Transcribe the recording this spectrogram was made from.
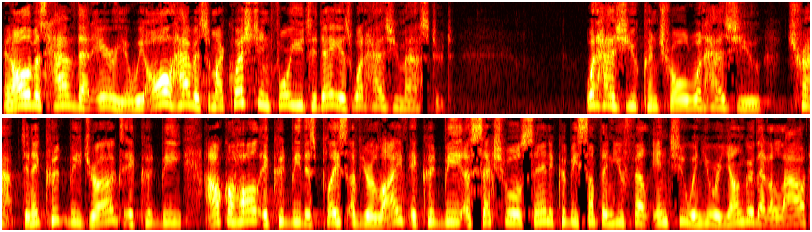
And all of us have that area. We all have it. So, my question for you today is what has you mastered? What has you controlled? What has you trapped? And it could be drugs. It could be alcohol. It could be this place of your life. It could be a sexual sin. It could be something you fell into when you were younger that allowed,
